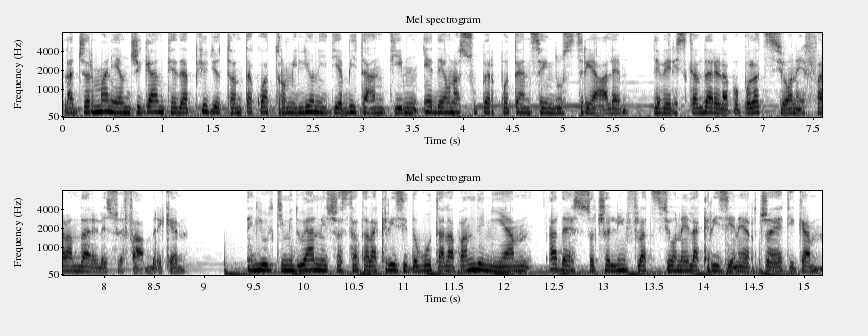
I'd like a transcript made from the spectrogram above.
La Germania è un gigante da più di 84 milioni di abitanti ed è una superpotenza industriale. Deve riscaldare la popolazione e far andare le sue fabbriche. Negli ultimi due anni c'è stata la crisi dovuta alla pandemia, adesso c'è l'inflazione e la crisi energetica.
